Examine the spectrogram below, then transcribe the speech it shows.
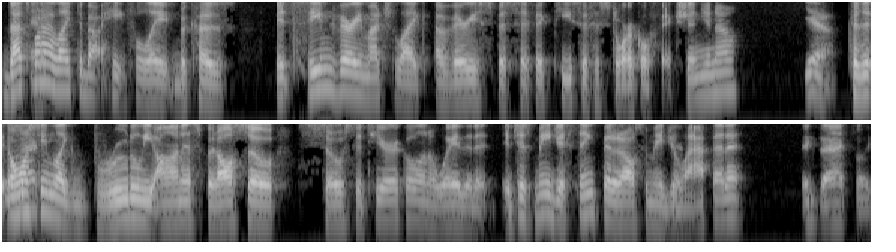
That's what And- I liked about Hateful Eight because it seemed very much like a very specific piece of historical fiction, you know? Yeah, Because it almost seemed like brutally honest, but also so satirical in a way that it, it just made you think, but it also made you Yeah. laugh at it. exactly.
